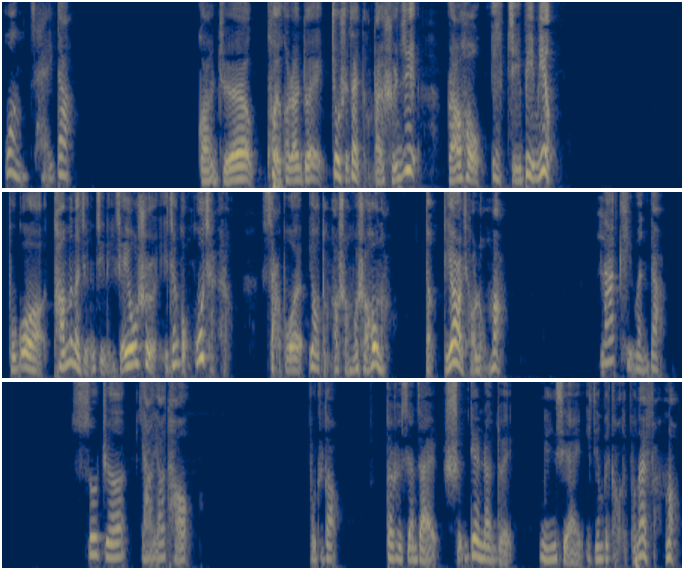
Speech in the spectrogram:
旺财道，感觉快克战队就是在等待时机，然后一击毙命。不过他们的经济领先优势已经巩固起来了，下波要等到什么时候呢？等第二条龙吗？Lucky 问道。苏哲摇摇头，不知道。但是现在神殿战队明显已经被搞得不耐烦了。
